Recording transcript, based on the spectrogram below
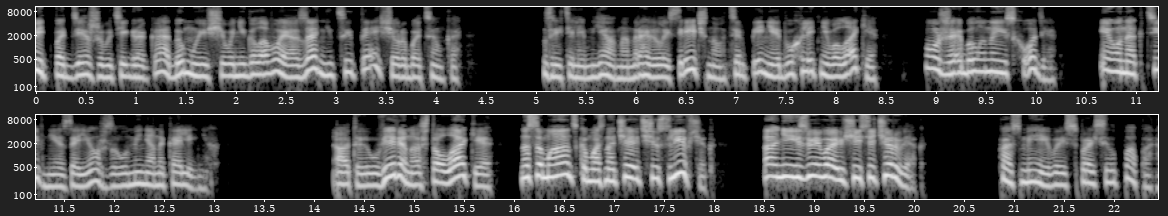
Ведь поддерживать игрока, думающего не головой, а задницей, та еще работенка. Зрителям явно нравилась речь, но терпение двухлетнего Лаки уже было на исходе, и он активнее заерзал у меня на коленях. «А ты уверена, что Лаки на самоанском означает «счастливчик», а не «извивающийся червяк»?» Посмеиваясь, спросил папа.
